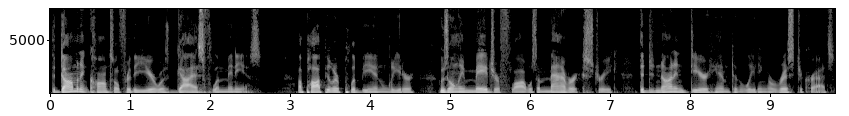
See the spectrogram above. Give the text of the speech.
The dominant consul for the year was Gaius Flaminius, a popular plebeian leader whose only major flaw was a maverick streak that did not endear him to the leading aristocrats,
